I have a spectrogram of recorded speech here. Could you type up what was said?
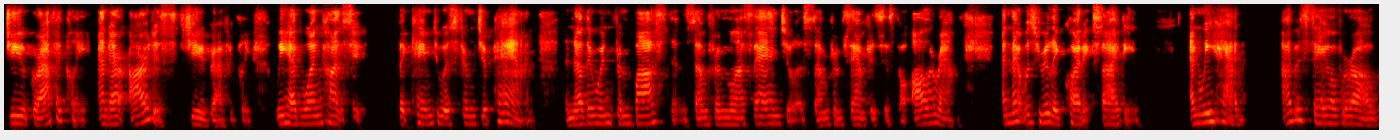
geographically and our artists geographically. We had one concert that came to us from Japan, another one from Boston, some from Los Angeles, some from San Francisco, all around. And that was really quite exciting. And we had, I would say, overall,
